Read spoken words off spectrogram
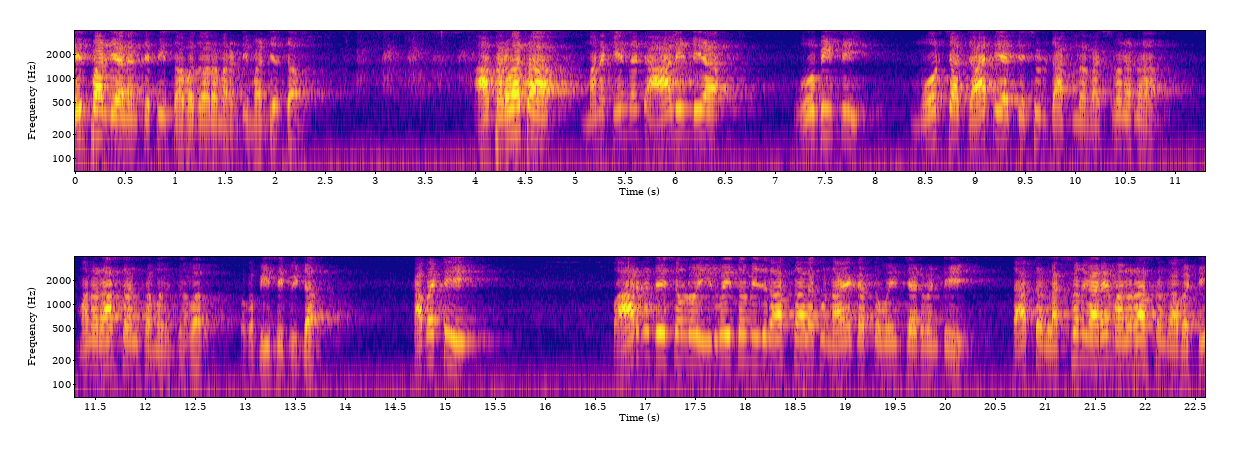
ఏర్పాటు చేయాలని చెప్పి సభ ద్వారా మనం డిమాండ్ చేద్దాం. ఆ తర్వాత మనకేంటంటే ఆల్ ఇండియా ఓబీసీ మోర్చా జాతీయ అధ్యక్షుడు డాక్టర్ లక్ష్మణ్ అన్న మన రాష్ట్రానికి సంబంధించిన వారు ఒక బీసీ బిడ్డ. కాబట్టి భారతదేశంలో ఇరవై తొమ్మిది రాష్ట్రాలకు నాయకత్వం వహించేటువంటి డాక్టర్ లక్ష్మణ్ గారే మన రాష్ట్రం కాబట్టి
